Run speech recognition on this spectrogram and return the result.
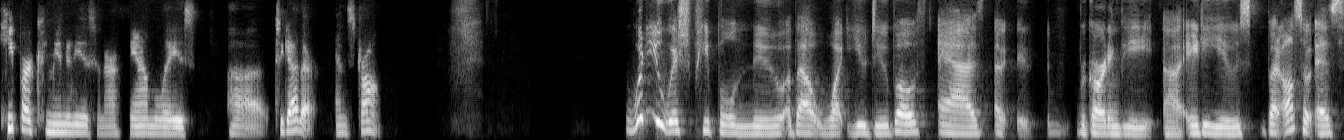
keep our communities and our families uh, together and strong. What do you wish people knew about what you do, both as uh, regarding the uh, ADUs, but also as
